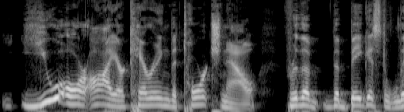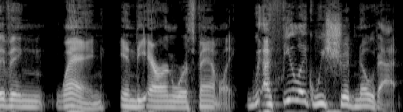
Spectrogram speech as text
you or I are carrying the torch now for the the biggest living Wang in the Aaronworth family? We- I feel like we should know that.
